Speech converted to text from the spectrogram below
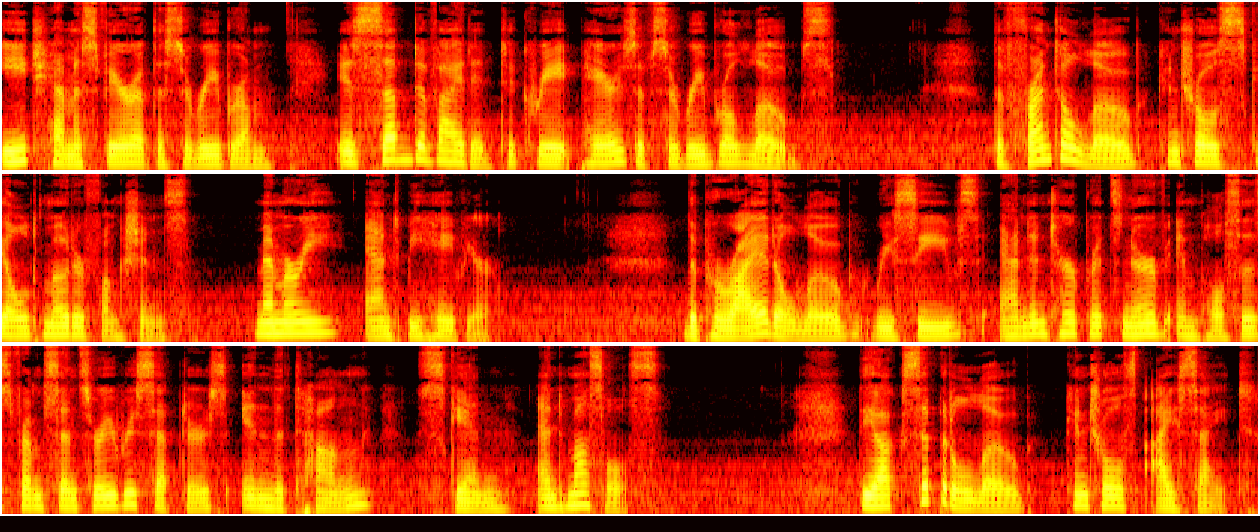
Each hemisphere of the cerebrum is subdivided to create pairs of cerebral lobes. The frontal lobe controls skilled motor functions, memory, and behavior. The parietal lobe receives and interprets nerve impulses from sensory receptors in the tongue, skin, and muscles. The occipital lobe controls eyesight.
